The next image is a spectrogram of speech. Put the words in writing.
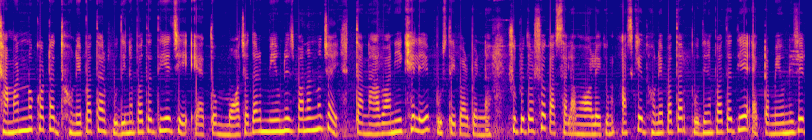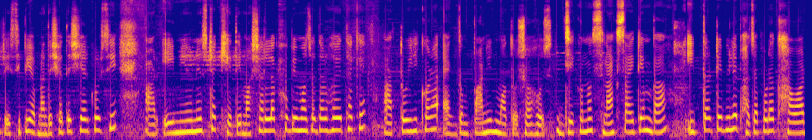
সামান্য কটা ধনে পাতা আর পুদিনা পাতা দিয়ে যে এত মজাদার মিউনিস বানানো যায়, তা না বানিয়ে খেলে বুঝতেই পারবেন না। সুপ্রিয় দর্শক, আসসালামু আলাইকুম। আজকে ধনে পাতা আর পুদিনা পাতা দিয়ে একটা মিউনিজের রেসিপি আপনাদের সাথে শেয়ার করছি। আর এই মিউনিসটা খেতে মাসাল্লা খুবই মজাদার হয়ে থাকে আর তৈরি করা একদম পানির মতো সহজ। যে কোনো স্ন্যাক্স আইটেম বা ইফতার টেবিলে ভাজা পোড়া খাওয়ার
